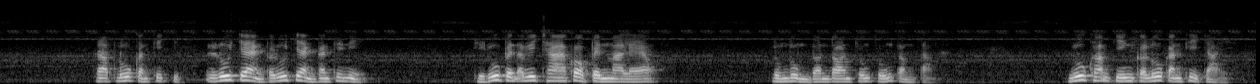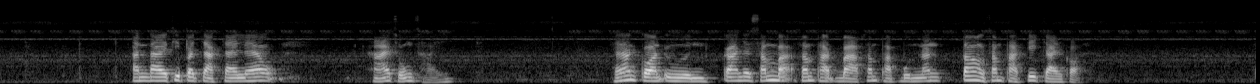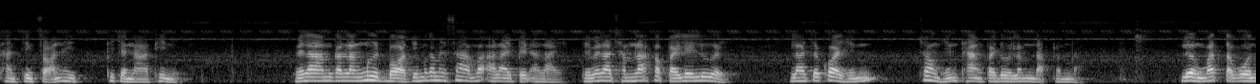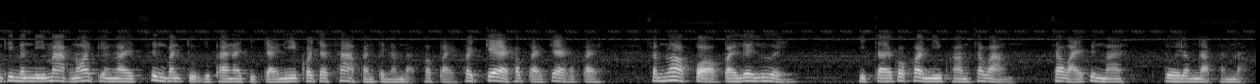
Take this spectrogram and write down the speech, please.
รับรู้กันที่จิต รู้แจ้งก็รู้แจ้งกันที่นี่ ที่รู้เป็นอวิชชาก็เป็นมาแล้วลุ่มลุ่มดอนดอนสูงสูงต่ำต่ำรู้ความจริงก็รู้กันที่ใจ อันใดที่ประจักษ์ใจแล้ว หายสงสัยฉะนั้นก่อนอื่นการจะสัมบะสัมผัสบาปสัมผัสบุญนั้น ต้องสัมผัสที่ใจก่อน ท่านจึงสอนให้พิจารณาที่นี่ เวลามันกำลังมืดบอดอยู่มันก็ไม่ทราบว่าอะไรเป็นอะไร แต่เวลาชำระเข้าไปเรื่อยๆเราจะก็เห็น ช่องเห็นทางไปโดยลำดับลำดับ เรื่องวัตวนที่มันมีมากน้อยเพียงไร ซึ่งบรรจุอยู่ภายในจิตใจนี้ก็จะทราบกันเป็นลำดับเข้าไป ค่อยแก้เข้าไปแก้เข้าไปสำลอกปอกไปเรื่อยๆจิตใจก็ค่อยมีความสว่างสวัยขึ้นมาโดยลำดับลำดับ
